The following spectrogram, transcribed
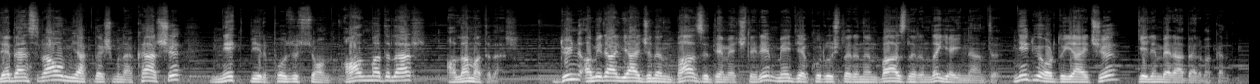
Lebensraum yaklaşımına karşı net bir pozisyon almadılar, alamadılar. Dün Amiral Yaycı'nın bazı demeçleri medya kuruluşlarının bazılarında yayınlandı. Ne diyordu Yaycı? Gelin beraber bakalım.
